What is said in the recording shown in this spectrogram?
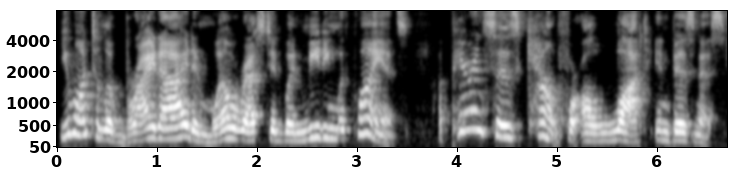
You want to look bright eyed and well rested when meeting with clients. Appearances count for a lot in business.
